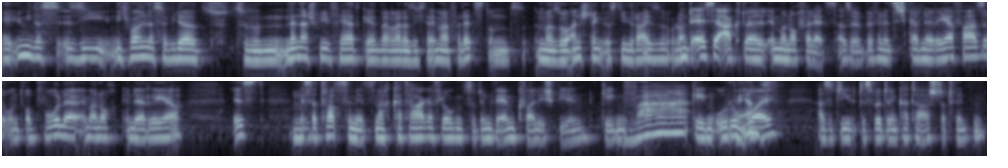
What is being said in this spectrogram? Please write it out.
Ja, irgendwie, dass sie nicht wollen, dass er wieder zu, zu einem Länderspiel fährt, gell, weil er sich da immer verletzt und immer so anstrengend ist, die Reise, oder? Und er ist ja aktuell immer noch verletzt. Also er befindet sich gerade in der Reha-Phase und obwohl er immer noch in der Reha ist, mhm. ist er trotzdem jetzt nach Katar geflogen zu den WM-Quali-Spielen gegen, gegen Uruguay. Also die, das wird in Katar stattfinden.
